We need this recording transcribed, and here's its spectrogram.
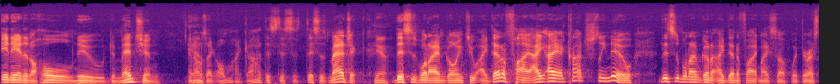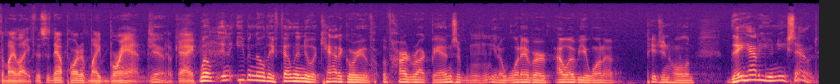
it added a whole new dimension. And I was like, "Oh my God, this this is this is magic. Yeah. This is what I'm going to identify." I, I consciously knew this is what I'm going to identify myself with the rest of my life. This is now part of my brand. Yeah. Okay. Well, even though they fell into a category of, of hard rock bands, or Mm-hmm. you know, whatever, however you want to pigeonhole them, they had a unique sound.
